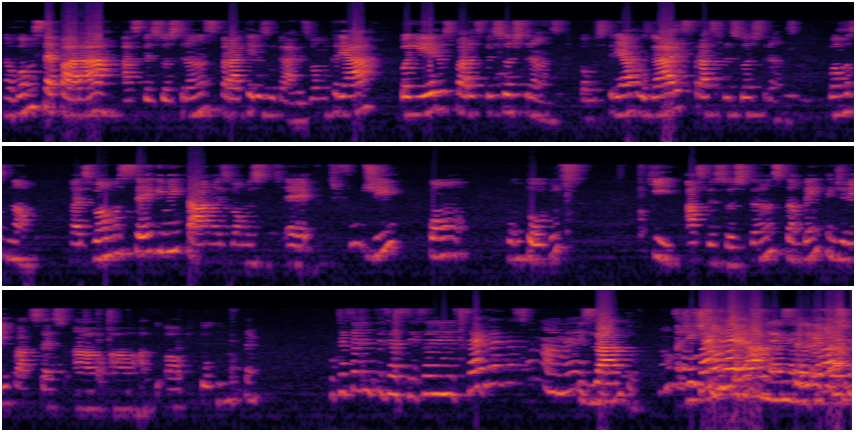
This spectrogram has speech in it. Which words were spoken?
não vamos separar as pessoas trans para aqueles lugares. Vamos criar banheiros para as pessoas trans. Vamos criar lugares para as pessoas trans. Vamos, não. Nós vamos segmentar, nós vamos é, difundir com, com todos que as pessoas trans também têm direito a acesso a- a- a- ao que todo mundo tem. Porque se a gente fizesse isso, a gente segregacionar, né? Exato. Não A gente isso. não Segregar, quer né, segregar. acho que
